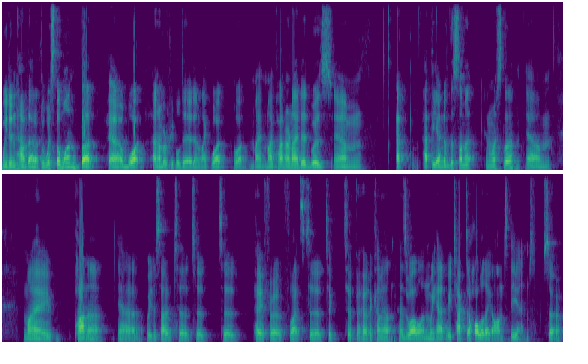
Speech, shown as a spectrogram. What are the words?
we didn't have that at the Whistler one, but uh, what a number of people did and like what, what my, my partner and I did was um, at, at the end of the summit in Whistler, um, my partner, uh, we decided to, to, to pay for flights to, to, to, for her to come out as well, and we had we tacked a holiday on to the end. So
